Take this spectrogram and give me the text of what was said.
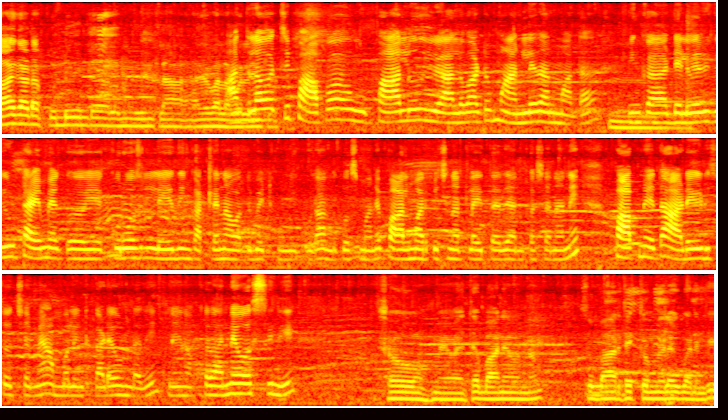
బాగా ఆడ ఫుడ్ తింటే వాళ్ళ ఇంట్లో అదే వాళ్ళ వాళ్ళ అందులో వచ్చి పాప పాలు అలవాటు మానలేదు అనమాట ఇంకా డెలివరీకి టైం ఎక్కువ ఎక్కువ రోజులు లేదు ఇంకా అట్లనే వద్దు పెట్టుకుని కూడా అందుకోసమనే పాలు మార్పించినట్లయితుంది అనుకోసానని పాపని అయితే ఆడే ఇడిసి వచ్చామే అమ్మల ఇంటికాడే ఉండదు. నేను ఒక్కదాన్నే వస్తుంది సో మేమైతే బాగానే ఉన్నాం. సో భారతికి తొమ్మిదిలోకి పడింది.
